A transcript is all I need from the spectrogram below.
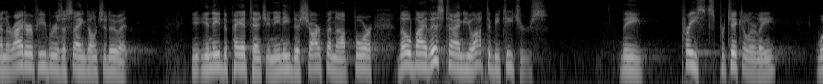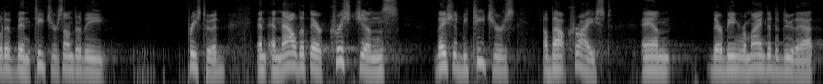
And the writer of Hebrews is saying, Don't you do it. You, you need to pay attention. You need to sharpen up. For though by this time you ought to be teachers, the priests, particularly, would have been teachers under the priesthood. And, and now that they're Christians, they should be teachers about Christ. And they're being reminded to do that.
